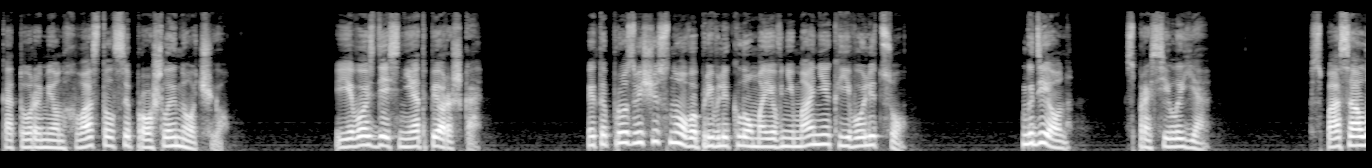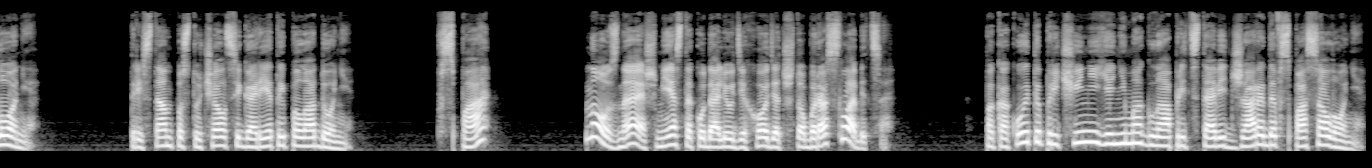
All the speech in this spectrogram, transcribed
которыми он хвастался прошлой ночью. «Его здесь нет, перышко». Это прозвище снова привлекло мое внимание к его лицу. «Где он?» — спросила я. «В спа-салоне». Тристан постучал сигаретой по ладони. «В спа?» Ну, знаешь, место, куда люди ходят, чтобы расслабиться. По какой-то причине я не могла представить Джареда в спа-салоне.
